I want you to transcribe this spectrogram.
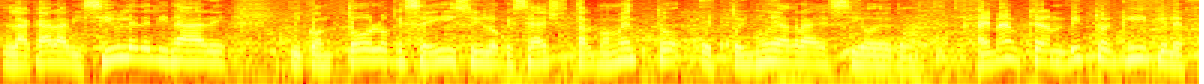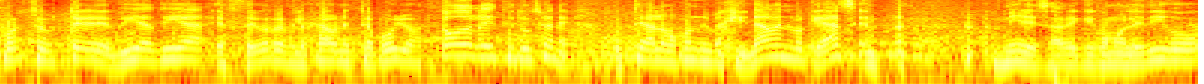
la, cara visible de Linares y con todo lo que se hizo y lo que se ha hecho hasta el momento, estoy muy agradecido de todo. Además, ustedes han visto aquí que el esfuerzo de ustedes día a día se ve reflejado en este apoyo a todas las instituciones. Ustedes a lo mejor no imaginaban lo que hacen. Mire, sabe que como le digo,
